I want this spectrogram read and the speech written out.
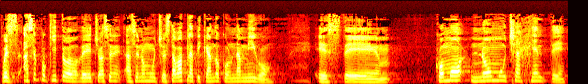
Pues hace poquito, de hecho, hace, hace no mucho, estaba platicando con un amigo, este, cómo no mucha gente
